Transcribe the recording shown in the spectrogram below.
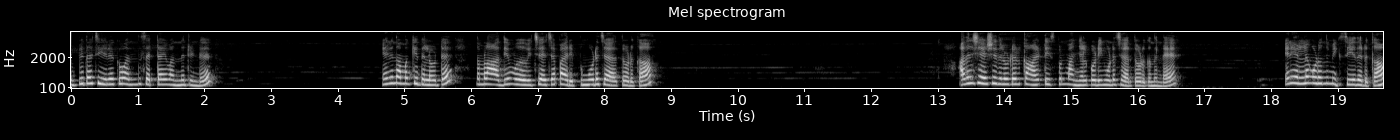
ഇപ്പോൾ ഇതാ ചീരയൊക്കെ വെന്ത് സെറ്റായി വന്നിട്ടുണ്ട്. ഇനി നമുക്കിതിലോട്ട് നമ്മൾ ആദ്യം വേവിച്ച് വെച്ച പരിപ്പും കൂടെ ചേർത്ത് കൊടുക്കാം. അതിനുശേഷം ഇതിലോട്ട് ഒരു കാൽ ടീസ്പൂൺ മഞ്ഞൾപ്പൊടിയും കൂടെ ചേർത്ത് കൊടുക്കുന്നുണ്ട്. ഇനി എല്ലാം കൂടെ ഒന്ന് മിക്സ് ചെയ്തെടുക്കാം.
